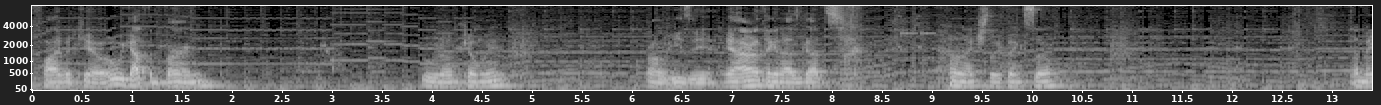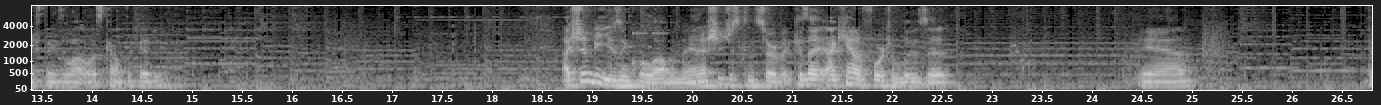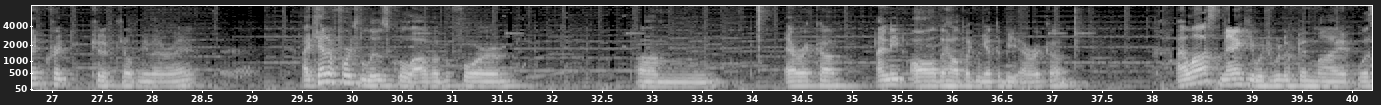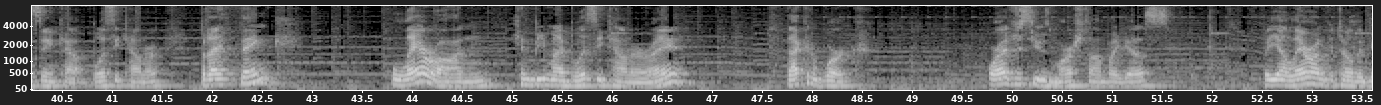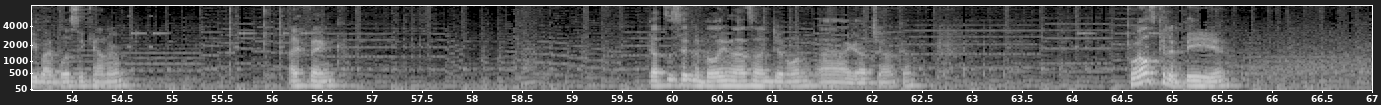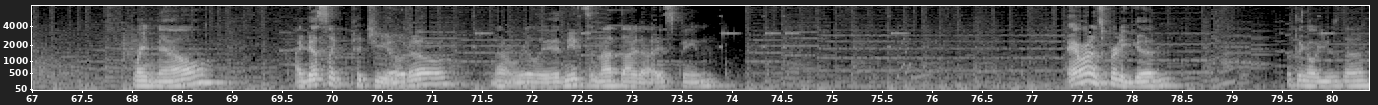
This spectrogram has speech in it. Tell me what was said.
Five at KO. Ooh, we got the burn. Ooh, don't kill me. Oh, easy. Yeah, I don't think it has guts. I don't actually think so. That makes things a lot less complicated. I shouldn't be using Quilava, man. I should just conserve it, because I, I can't afford to lose it. Yeah. I think Crit could have killed me there, right? I can't afford to lose Quilava before um, Erika. I need all the help I can get to beat Erika. I lost Mankey, which would have been my Blissey, count Blissey counter, but I think Lairon can be my Blissey counter, right? That could work. Or I just use Marshtomp, I guess. But yeah, Lairon could totally be my Blissey counter. I think. Guts is hidden ability and that's on Gen 1? Ah, I gotcha, okay. Who else could it be? Right now? I guess like Pidgeotto? Not really. It needs to not die to Ice Beam. Aron is pretty good. I think I'll use that.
